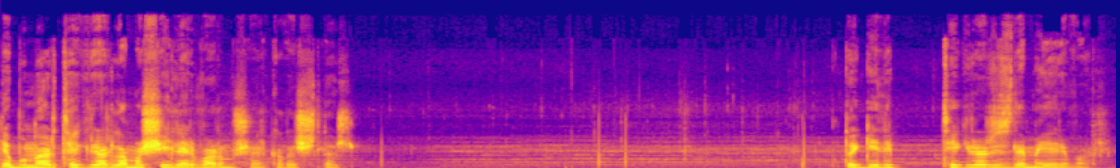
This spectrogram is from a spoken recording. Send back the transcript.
De bunları tekrarlama şeyleri varmış arkadaşlar. Da gelip tekrar izleme yeri var.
